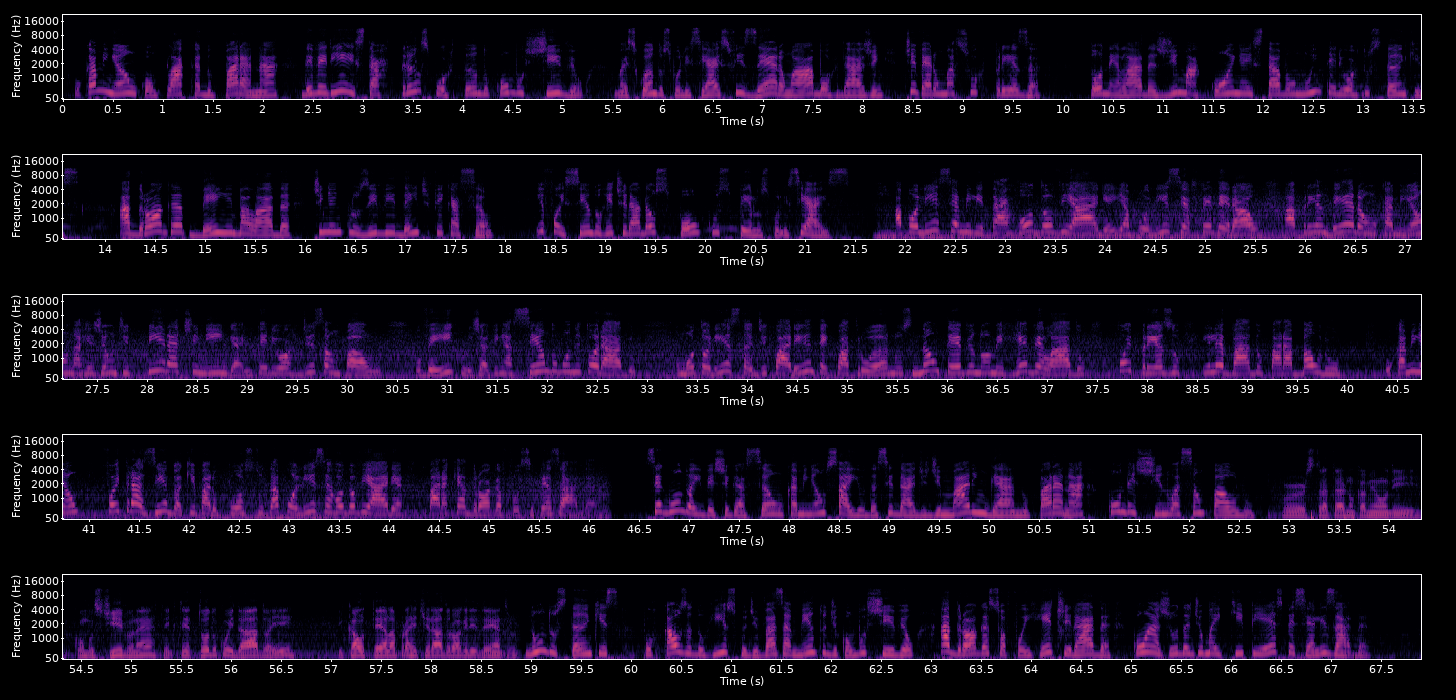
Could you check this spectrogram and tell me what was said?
O caminhão com placa do Paraná deveria estar transportando combustível, mas quando os policiais fizeram a abordagem, tiveram uma surpresa. Toneladas de maconha estavam no interior dos tanques. A droga, bem embalada, tinha inclusive identificação e foi sendo retirada aos poucos pelos policiais. A Polícia Militar Rodoviária e a Polícia Federal apreenderam o caminhão na região de Piratininga, interior de São Paulo. O veículo já vinha sendo monitorado. O motorista de 44 anos não teve o nome revelado, foi preso e levado para Bauru. O caminhão foi trazido aqui para o posto da Polícia Rodoviária para que a droga fosse pesada. Segundo a investigação, o caminhão saiu da cidade de Maringá, no Paraná, com destino a São Paulo. Por se tratar de um caminhão de combustível, né, tem que ter todo cuidado aí e cautela para retirar a droga de dentro. Num dos tanques, por causa do risco de vazamento de combustível, a droga só foi retirada com a ajuda de uma equipe especializada.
